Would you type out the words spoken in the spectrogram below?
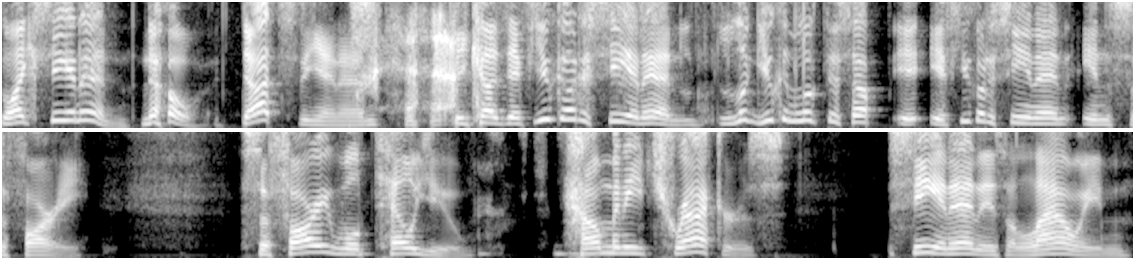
Like CNN. No, not CNN. because if you go to CNN, look, you can look this up. If you go to CNN in Safari, Safari will tell you how many trackers CNN is allowing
